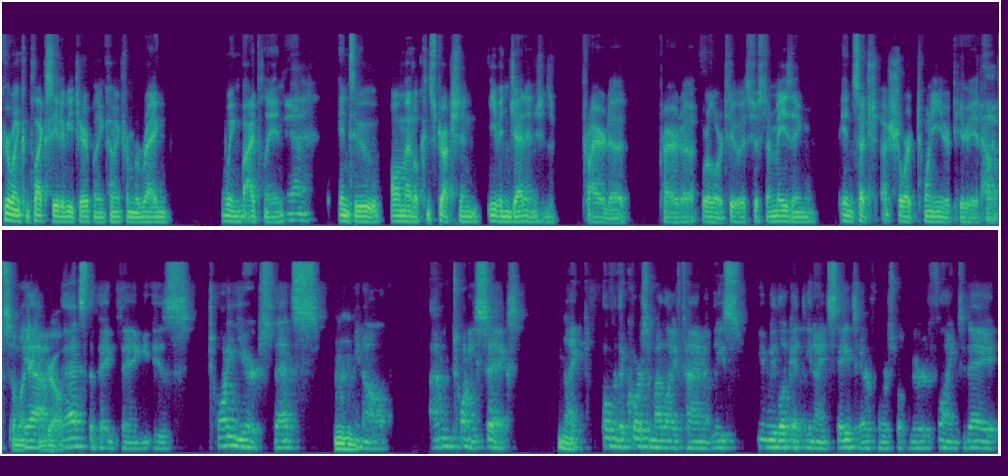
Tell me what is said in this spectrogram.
growing complexity of each airplane coming from a rag wing biplane Yeah, into all metal construction, even jet engines prior to prior to World War II. It's just amazing in such a short 20 year period how so much yeah, can grow. that's the big thing is twenty years, that's, Mhm. you know, I'm twenty-six. Mhm. Like, over the course of my lifetime, at least, we look at the United States Air Force, what we're flying today.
